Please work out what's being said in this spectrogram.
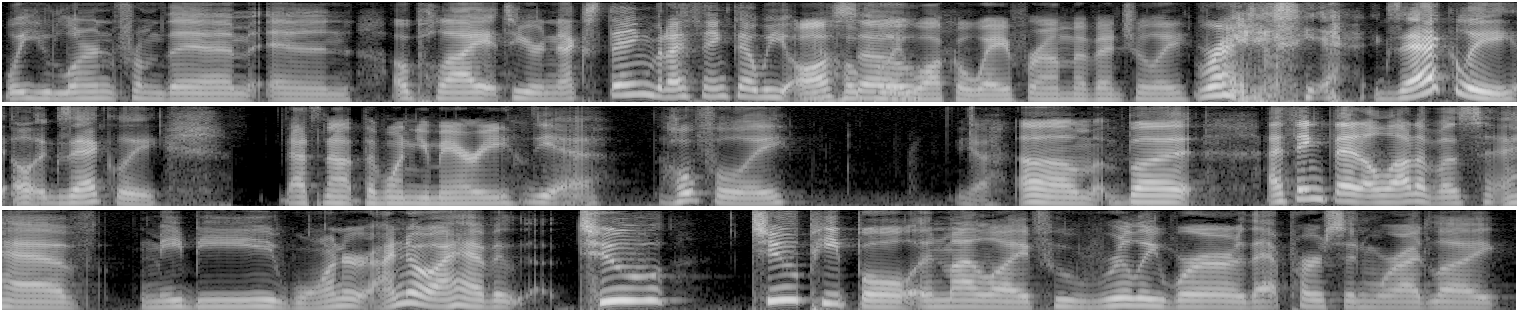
what you learned from them and apply it to your next thing. But I think that we also. hopefully walk away from eventually. Right. Yeah, exactly. Oh, exactly. That's not the one you marry. Yeah. Hopefully. Yeah. Um, but I think that a lot of us have maybe one or I know I have two two people in my life who really were that person where I'd like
